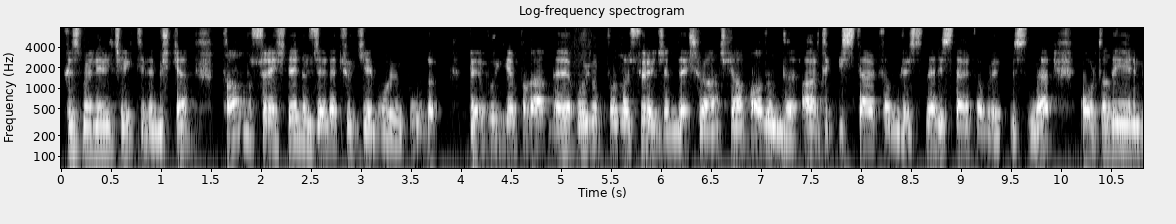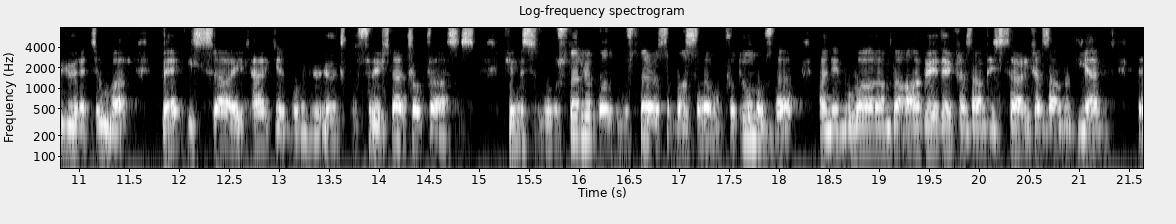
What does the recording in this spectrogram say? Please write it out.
kısmen el çektirilmişken tam bu süreçlerin üzerine Türkiye bir oyun kurdu. Ve bu yapılan e, oyun kurma sürecinde şu an Şam alındı. Artık ister kabul etsinler ister kabul etmesinler. Ortada yeni bir yönetim var ve İsrail herkes bunu görüyor. Bu süreçten çok rahatsız. Şimdi siz uluslararası, uluslararası basını okuduğunuzda hani bu bağlamda ABD kazandı, İsrail kazandı diyen e,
